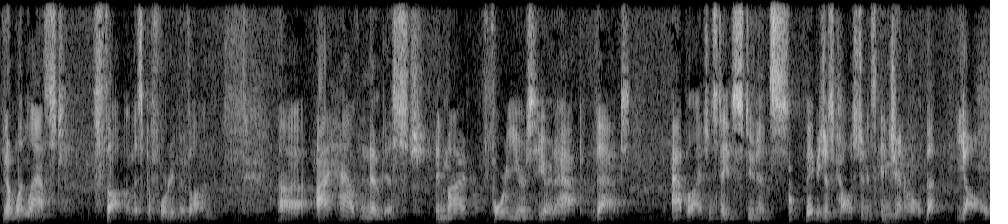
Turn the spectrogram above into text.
You know, one last thought on this before we move on. Uh, I have noticed in my four years here at App that Appalachian State students, maybe just college students in general, but y'all,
